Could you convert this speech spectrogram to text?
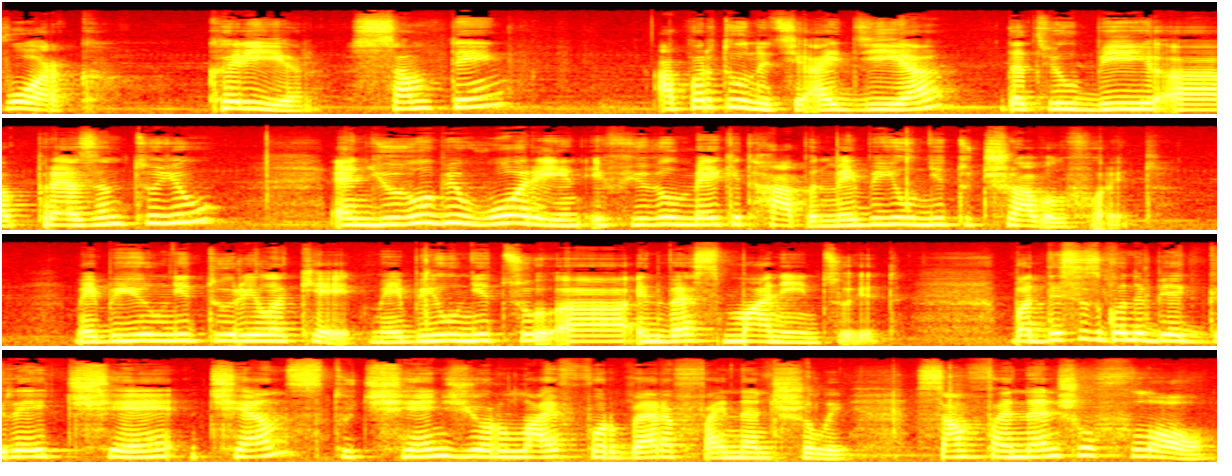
work career something opportunity idea that will be uh, present to you and you will be worrying if you will make it happen. Maybe you'll need to travel for it maybe you'll need to relocate. Maybe you'll need to uh, invest money into it. But this is going to be a great cha chance to change your life for better financially. Some financial flow.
